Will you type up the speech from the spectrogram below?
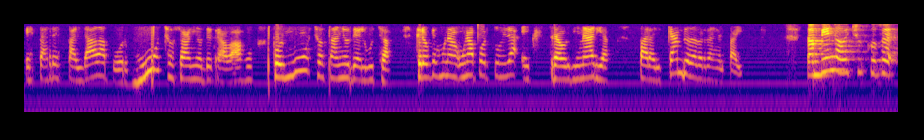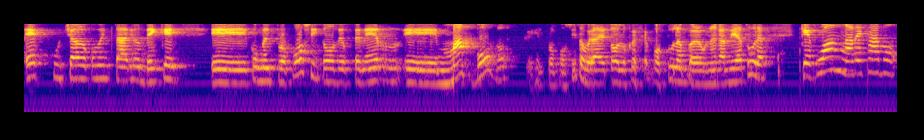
está respaldada por muchos años de trabajo, por muchos años de lucha. Creo que es una, una oportunidad extraordinaria para el cambio de verdad en el país. También ha hecho cosas, he escuchado comentarios de que eh, con el propósito de obtener eh, más votos, es el propósito ¿verdad? de todos los que se postulan para una candidatura, que Juan ha dejado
